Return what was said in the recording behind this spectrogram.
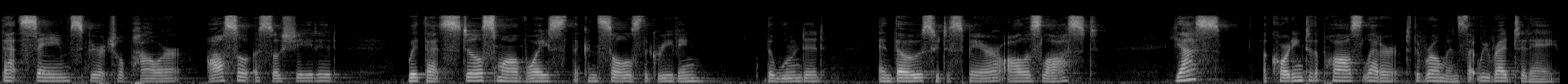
that same spiritual power also associated with that still small voice that consoles the grieving, the wounded, and those who despair all is lost? Yes, according to the Paul's letter to the Romans that we read today.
